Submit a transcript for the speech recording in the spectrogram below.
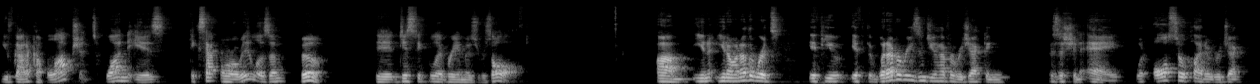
You've got a couple options. One is accept moral realism. Boom, the disequilibrium is resolved. Um, you know, you know. In other words, if you if the, whatever reasons you have for rejecting position A would also apply to reject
